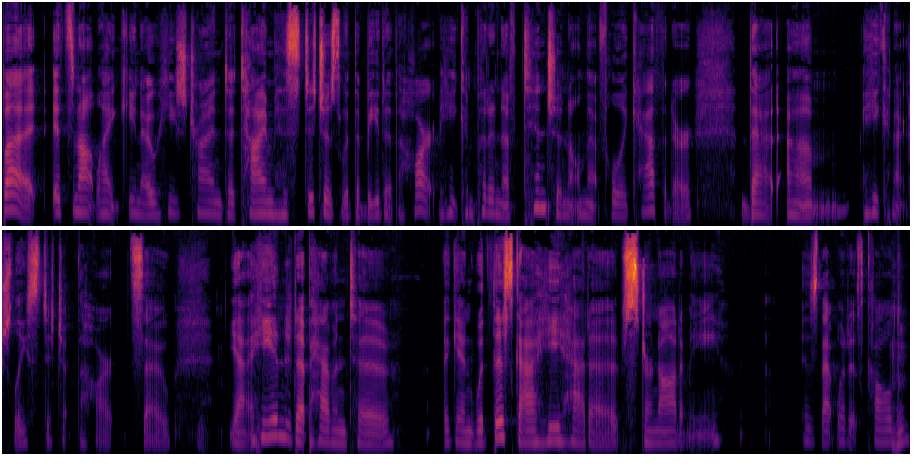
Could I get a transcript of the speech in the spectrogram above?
but it's not like, you know, he's trying to time his stitches with the beat of the heart. He can put enough tension on that Foley catheter that um, he can actually stitch up the heart. So, yeah, he ended up having to, again, with this guy, he had a sternotomy. Is that what it's called? Mhm.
